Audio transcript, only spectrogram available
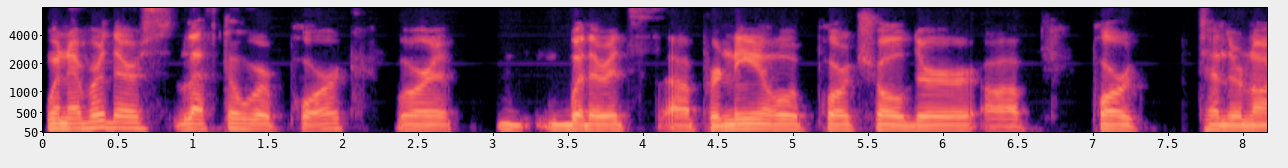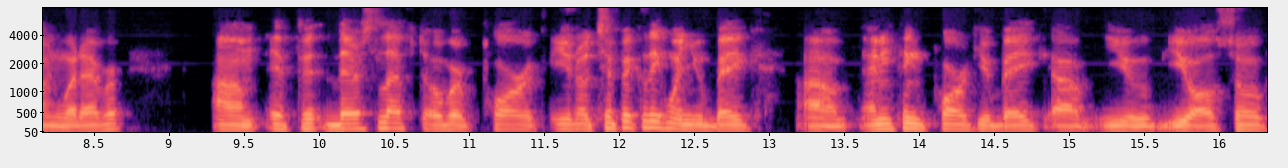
whenever there's leftover pork, or whether it's uh, pernil, pork shoulder, uh, pork tenderloin, whatever. Um, if it, there's leftover pork, you know, typically when you bake um, anything pork, you bake, um, you you also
